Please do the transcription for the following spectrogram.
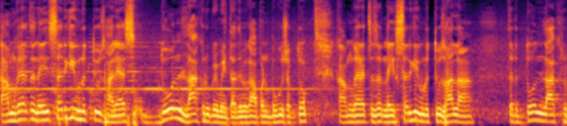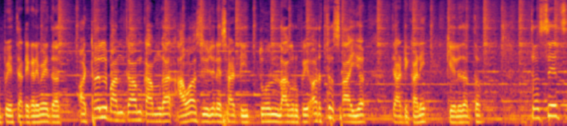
कामगाराचा नैसर्गिक मृत्यू झाल्यास दोन लाख रुपये मिळतात. बघा आपण बघू शकतो. कामगाराचा जर नैसर्गिक मृत्यू झाला तर दोन लाख रुपये त्या ठिकाणी मिळतात. अटल बांधकाम कामगार आवास योजनेसाठी दोन लाख रुपये अर्थसहाय्य त्या ठिकाणी केलं जातं. तसेच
